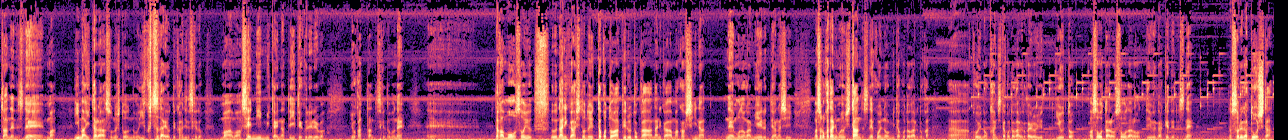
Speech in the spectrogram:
残念ですね。まあ今いたらその人のいくつだよって感じですけどまあまあ1000人みたいになっていてくれればよかったんですけどもね、えー、だからもうそういう何か人の言ったことを当てるとか何か摩訶不思議な、ね、ものが見えるって話、まあ、その方にもしたんですね。こういうのを見たことがあるとか。あこういうのを感じたことがあるとかいろいろ言うとあそうだろうそうだろうっていうだけでですね。それがどうしたって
